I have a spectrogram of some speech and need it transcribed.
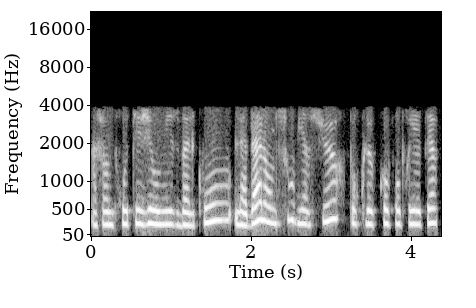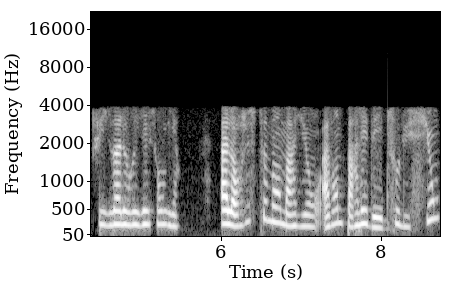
afin de protéger au mieux ce balcon, la dalle en dessous bien sûr, pour que le copropriétaire puisse valoriser son bien. Alors justement Marion, avant de parler des solutions,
